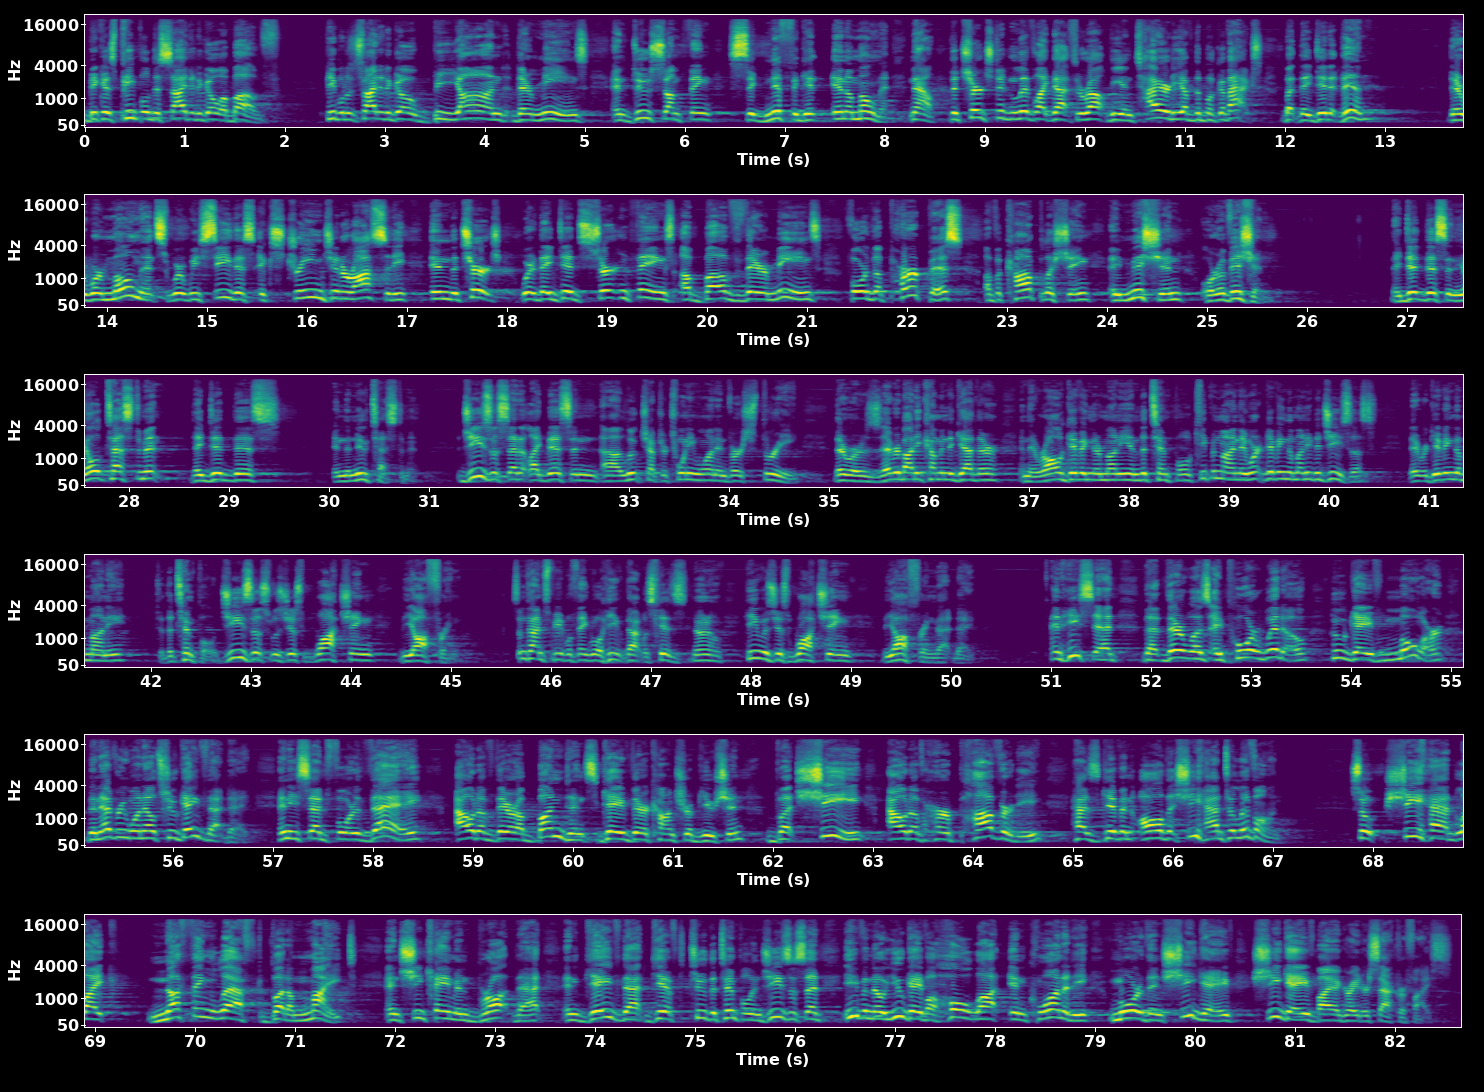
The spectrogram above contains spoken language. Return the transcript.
Because people decided to go above. People decided to go beyond their means and do something significant in a moment. Now, the church didn't live like that throughout the entirety of the book of Acts, but they did it then. There were moments where we see this extreme generosity in the church where they did certain things above their means for the purpose of accomplishing a mission or a vision. They did this in the Old Testament, they did this in the New Testament. Jesus said it like this in uh, Luke chapter 21 and verse 3. There was everybody coming together and they were all giving their money in the temple. Keep in mind, they weren't giving the money to Jesus, they were giving the money to the temple. Jesus was just watching the offering. Sometimes people think, well, he, that was his. No, no, he was just watching the offering that day. And he said that there was a poor widow who gave more than everyone else who gave that day. And he said, For they out of their abundance gave their contribution, but she, out of her poverty, has given all that she had to live on. So she had like nothing left but a mite, and she came and brought that and gave that gift to the temple. And Jesus said, even though you gave a whole lot in quantity, more than she gave, she gave by a greater sacrifice.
